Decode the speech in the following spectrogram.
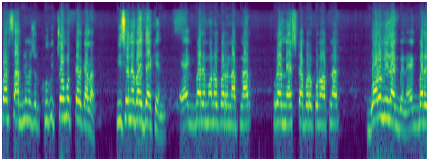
পার্ট সাবলিমেশন খুবই চমৎকার কালার পিছনে ভাই দেখেন একবারে মনে করেন আপনার পুরা ম্যাশ কাপড় কোনো আপনার গরমই লাগবে না। একবারে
